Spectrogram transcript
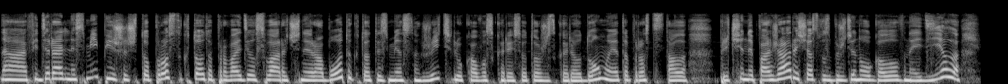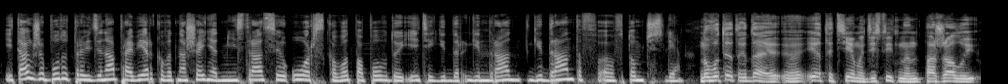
а, федеральные СМИ пишут, что просто кто-то проводил сварочные работы, кто-то из местных жителей, у кого, скорее всего, тоже сгорел дом, и это просто стало причиной пожара. Сейчас возбуждено уголовное дело, и также будут проведена проверка в отношении администрации Орска, вот по поводу этих гидр, гидра, гидрантов э, в том числе. Ну вот это, да, э, эта тема действительно, пожалуй,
